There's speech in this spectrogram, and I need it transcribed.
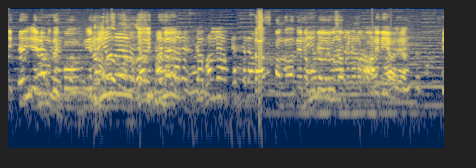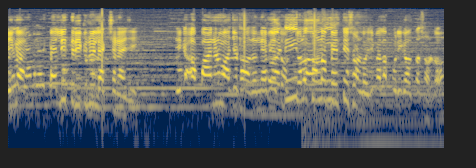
ਇਹਨਾਂ ਨੂੰ ਦੇਖੋ ਇਹਨਾਂ ਨੂੰ ਯਾਰ ਇੱਕ ਮਿੰਟ। 10 15 ਦਿਨ ਹੋ ਗਏ ਜੋ ਸਭ ਇਹਨਾਂ ਨੂੰ ਪਾਣੀ ਨਹੀਂ ਆ ਰਿਹਾ। ਠੀਕ ਆ ਪਹਿਲੀ ਤਰੀਕ ਨੂੰ ਇਲੈਕਸ਼ਨ ਹੈ ਜੀ। ਠੀਕ ਆ ਆਪਾਂ ਇਹਨਾਂ ਨੂੰ ਅੱਜ ਉਠਾ ਦਿੰਦੇ ਆ ਵੀ ਚਲੋ ਸੁਣ ਲਓ ਬੇਨਤੀ ਸੁਣ ਲਓ ਜੀ ਪਹਿਲਾਂ ਪੂਰੀ ਗੱਲ ਤਾਂ ਸੁਣ ਲਓ।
